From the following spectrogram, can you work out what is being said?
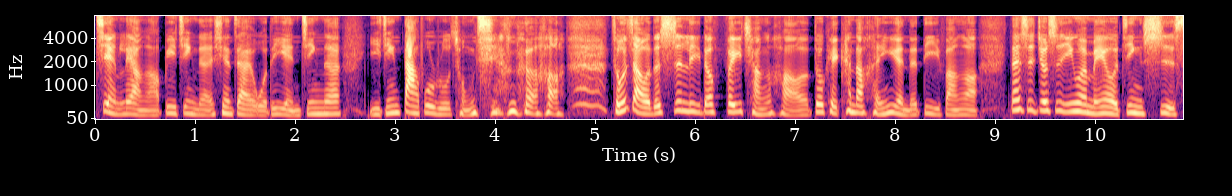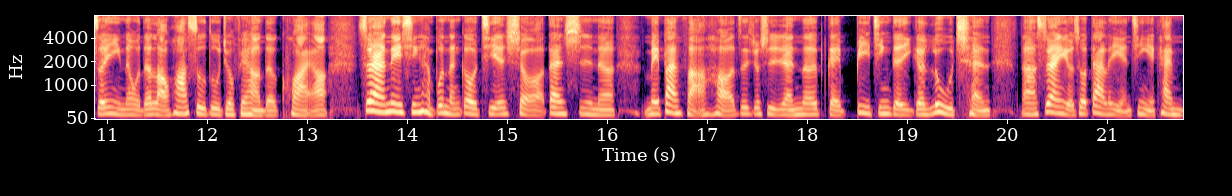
见谅啊。毕竟呢，现在我的眼睛呢已经大不如从前了哈。从小我的视力都非常好，都可以看到很远的地方啊。但是就是因为没有近视，所以呢我的老化速度就非常的快啊。虽然内心很不能够接受啊，但是呢没办法哈，这就是人呢给必经的一个路程。那虽然有时候戴了眼镜也看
